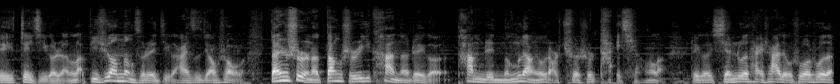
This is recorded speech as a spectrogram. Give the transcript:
这这几个人了，必须要弄死这几个 S 教授了。但是呢，当时一看呢，这个他们这能量有点确实太强了。这个贤哲泰莎就说说的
